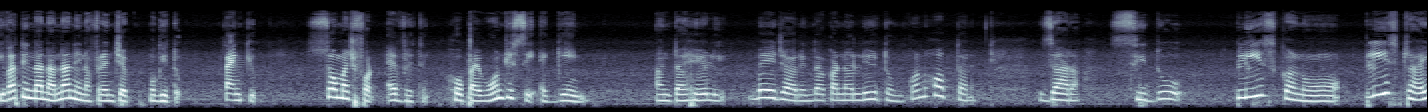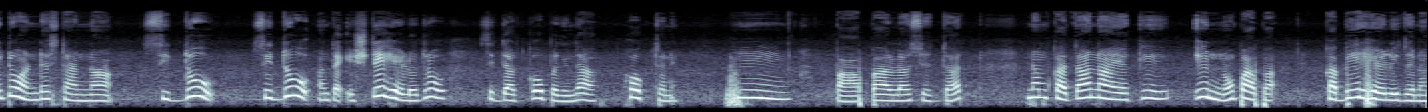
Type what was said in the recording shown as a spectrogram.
ಇವತ್ತಿಂದ ನನ್ನ ನಿನ್ನ ಫ್ರೆಂಡ್ಶಿಪ್ ಮುಗೀತು. Thank you so much for everything hope I want you see again ಅಂತ ಹೇಳಿ ಬೇಜಾರಿಂದ ಕಣ್ಣಲ್ಲಿ ನೀರು ತುಂಬ್ಕೊಂಡು ಹೋಗ್ತಾನೆ. ಝಾರಾ ಸಿದ್ದು ಪ್ಲೀಸ್ ಕಣೋ ಪ್ಲೀಸ್ ಟ್ರೈ ಟು ಅಂಡರ್ಸ್ಟ್ಯಾಂಡ್ನ ಸಿದ್ದು ಸಿದ್ದು ಅಂತ ಎಷ್ಟೇ ಹೇಳಿದ್ರೂ ಸಿದ್ಧಾರ್ಥ್ ಕೋಪದಿಂದ ಹೋಗ್ತಾನೆ. ಹ್ಞೂ ಪಾಪ ಅಲ್ಲ ಸಿದ್ಧಾರ್ಥ್. ನಮ್ಮ ಕಥಾನಾಯಕಿ ಇನ್ನೂ ಪಾಪ. ಕಬೀರ್ ಹೇಳಿದ್ದನ್ನು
